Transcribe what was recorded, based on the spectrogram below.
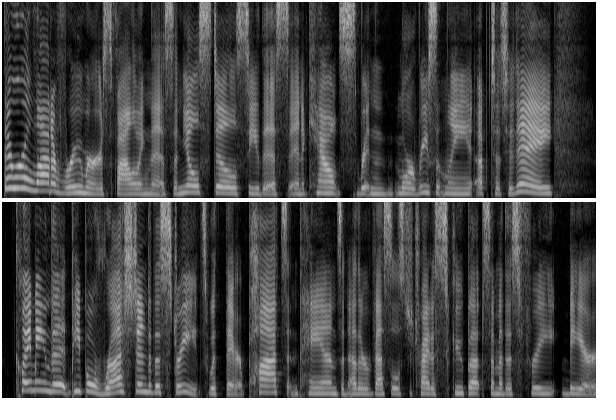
There were a lot of rumors following this, and you'll still see this in accounts written more recently up to today claiming that people rushed into the streets with their pots and pans and other vessels to try to scoop up some of this free beer.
